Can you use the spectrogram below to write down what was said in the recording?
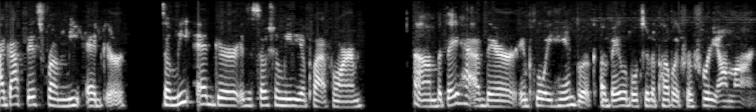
i got this from meet edgar so meet edgar is a social media platform um, but they have their employee handbook available to the public for free online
